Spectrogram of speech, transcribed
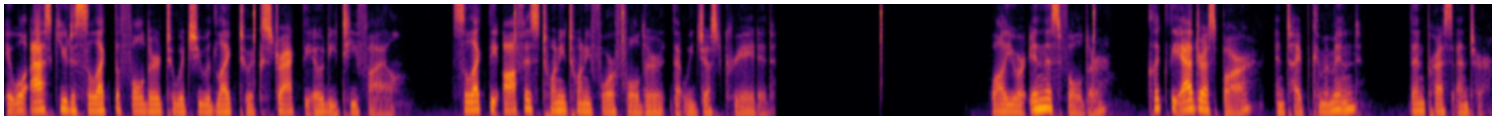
It will ask you to select the folder to which you would like to extract the ODT file. Select the Office 2024 folder that we just created. While you are in this folder, click the address bar and type command, then press enter.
